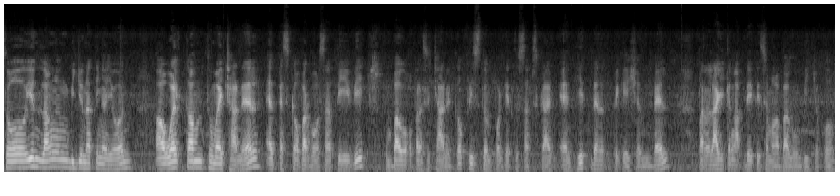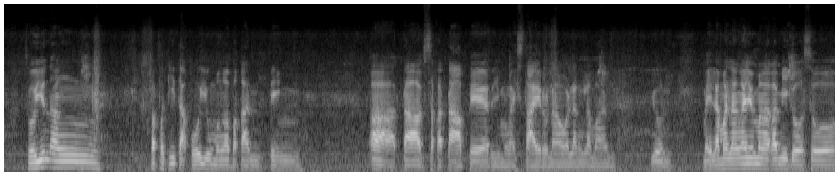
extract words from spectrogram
So, yun lang ang video natin ngayon. Uh, welcome to my channel, El Pesco Barbosa TV. Kung bago ka pala sa channel ko, please don't forget to subscribe and hit the notification bell para lagi kang updated sa mga bagong video ko. So, yun ang papakita ko, yung mga bakanting ah tab sa tupper, yung mga styro na walang laman. Yun. May laman na ngayon mga kamigo. So,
